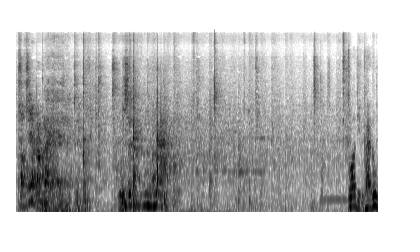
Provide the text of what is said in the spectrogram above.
少吃点吧。来来来来，不是。抓紧开路！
